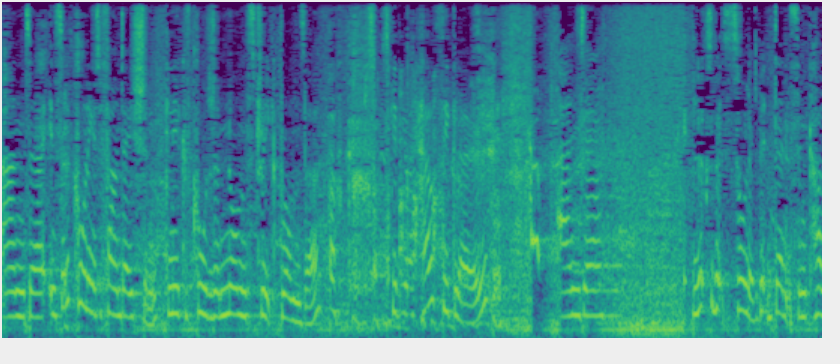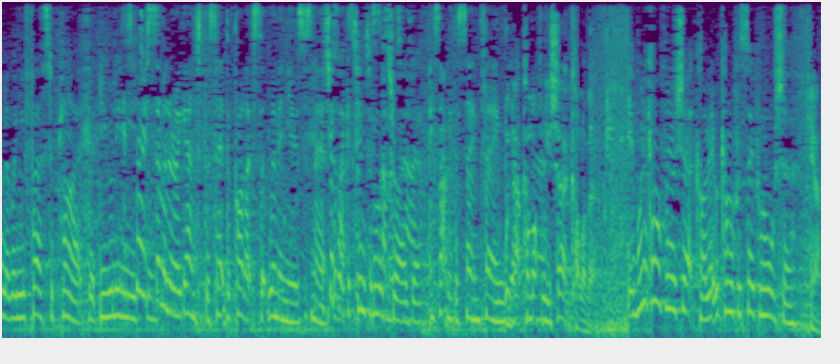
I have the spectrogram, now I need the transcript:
And uh, instead of calling it a foundation, Clinique have called it a non-streak bronzer to give you a healthy glow. And uh, it looks a bit solid, a bit dense in colour when you first apply it, but you really It's need very to... similar again to the, sa- the products that women use, isn't it? It's just like a Products tinted moisturiser. Exactly the same thing. Would that come off on your shirt collar then? It wouldn't come off on your shirt collar, it would come off with soap and water. Yeah.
